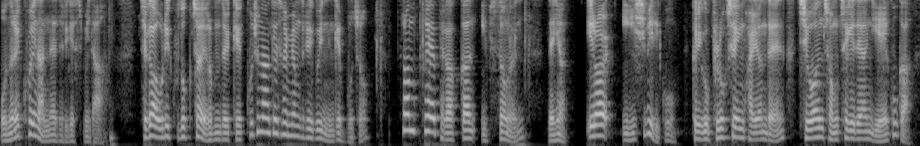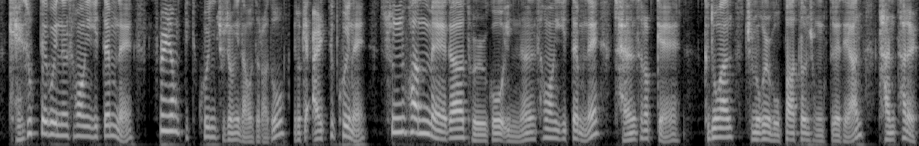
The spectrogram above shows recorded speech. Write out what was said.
오늘의 코인 안내 드리겠습니다. 제가 우리 구독자 여러분들께 꾸준하게 설명드리고 있는 게 뭐죠? 트럼프의 백악관 입성은 내년 1월 20일이고 그리고 블록체인 관련된 지원 정책에 대한 예고가 계속되고 있는 상황이기 때문에 설령 비트코인 조정이 나오더라도 이렇게 알트코인의 순환매가 돌고 있는 상황이기 때문에 자연스럽게 그동안 주목을 못 받았던 종목들에 대한 단타를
